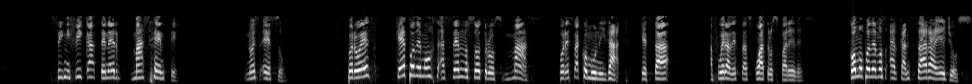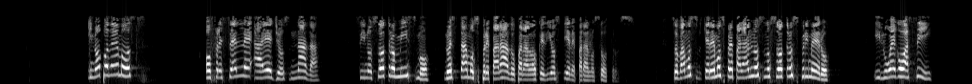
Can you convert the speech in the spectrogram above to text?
significa tener más gente. No es eso. Pero es qué podemos hacer nosotros más por esa comunidad que está afuera de estas cuatro paredes. ¿Cómo podemos alcanzar a ellos? Y no podemos ofrecerle a ellos nada si nosotros mismos no estamos preparados para lo que Dios tiene para nosotros. So vamos, queremos prepararnos nosotros primero y luego así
